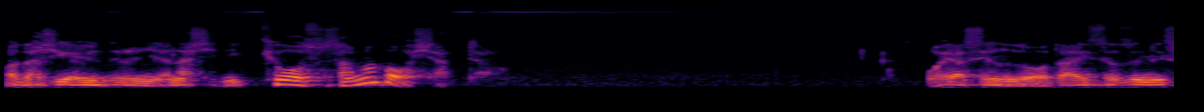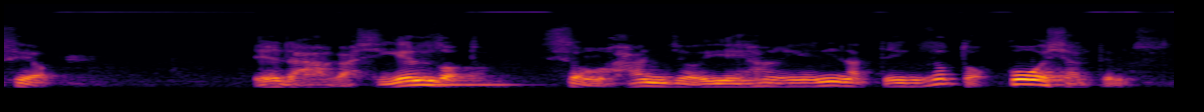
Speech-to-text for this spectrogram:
私が言うてるんじゃなしに教祖様がおっしゃってる。親先祖を大切にせよ。枝葉が茂るぞと。子孫繁盛家繁栄になっていくぞとこうおっしゃってます。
